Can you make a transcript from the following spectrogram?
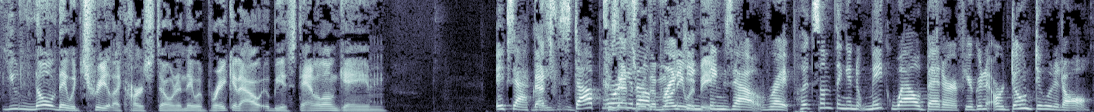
you know they would treat it like Hearthstone and they would break it out. It would be a standalone game. Exactly. That's- Stop worrying about breaking things out. Right. Put something in. Make WoW better if you're gonna, or don't do it at all.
